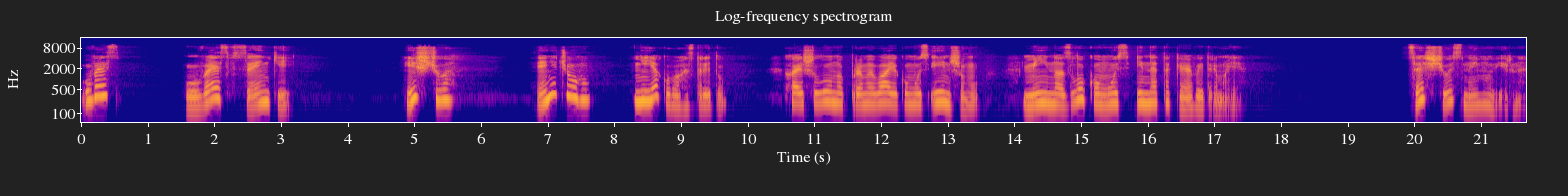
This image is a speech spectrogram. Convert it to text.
Увесь, увесь всенький. І що? І нічого, ніякого гастриту. Хай шлунок примиває комусь іншому, мій на зло комусь і не таке витримає. Це щось неймовірне.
